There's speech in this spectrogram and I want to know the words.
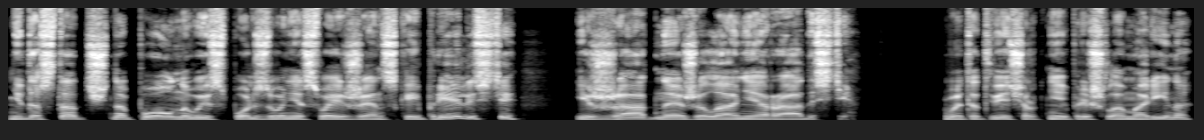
недостаточно полного использования своей женской прелести и жадное желание радости. В этот вечер к ней пришла Марина,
